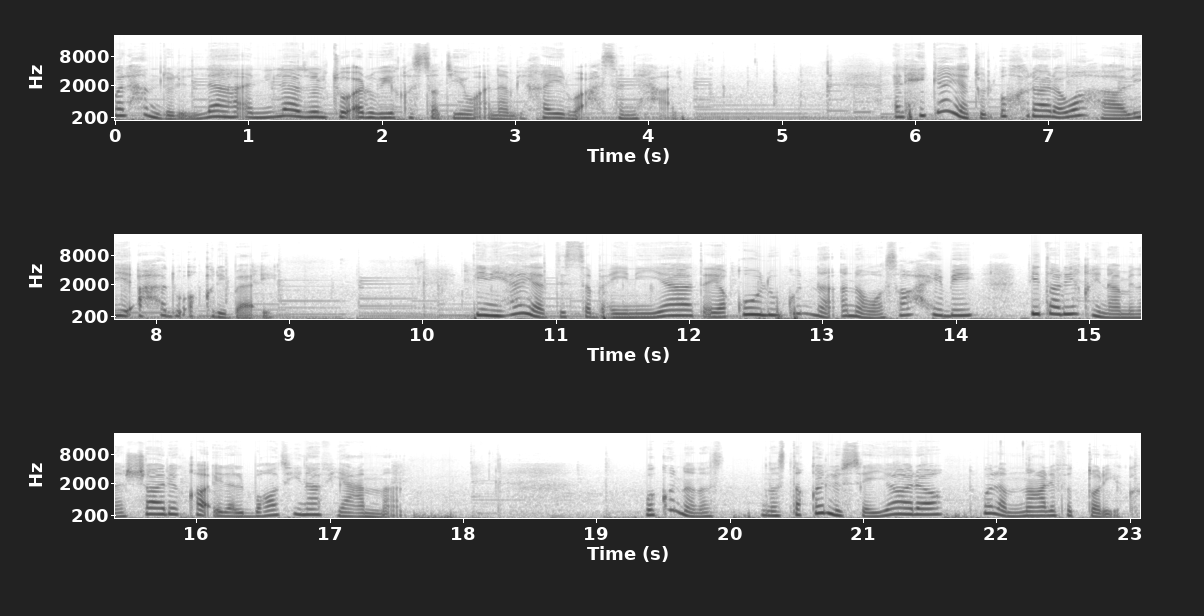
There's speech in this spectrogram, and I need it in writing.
والحمد لله أني لا زلت أروي قصتي وأنا بخير وأحسن حال. الحكاية الأخرى رواها لي أحد أقربائي. في نهاية السبعينيات يقول كنا أنا وصاحبي في طريقنا من الشارقة إلى الباطنة في عمان. وكنا نستقل السيارة ولم نعرف الطريق.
